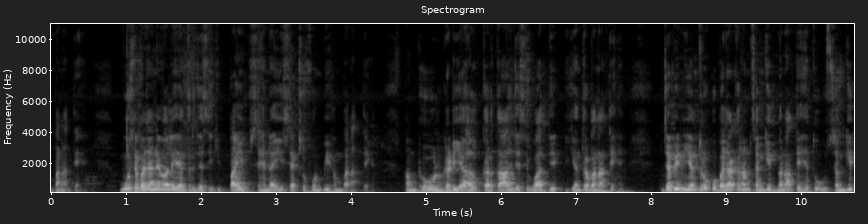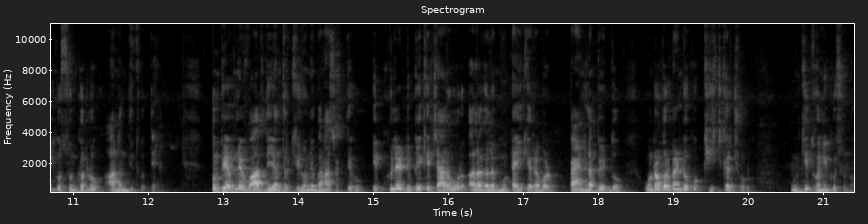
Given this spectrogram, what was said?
बनाते हैं। मुँह से बजाने वाले यंत्र जैसे कि पाइप, सहनाई, सेक्सोफोन भी हम बनाते हैं। हम ढोल, घड़ियाल, करताल जैसे वाद्य यंत्र बनाते हैं। जब इन यंत्रों को बजाकर हम संगीत बनाते हैं तो उस संगीत को सुनकर लोग आनंदित होते हैं। तुम भी अपने वाद्य यंत्र खिलौने बना सकते हो। एक खुले डिब्बे के चारों ओर अलग अलग मोटाई के रबर बैंड लपेट दो। उन रबर बैंडों को खींच कर छोड़ो। उनकी ध्वनि को सुनो।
